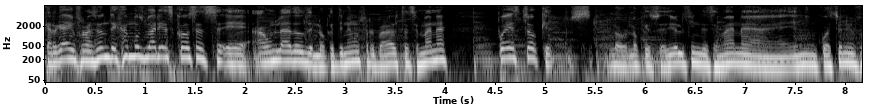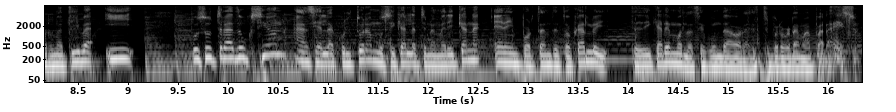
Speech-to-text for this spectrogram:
cargada de información. Dejamos varias cosas eh, a un lado de lo que tenemos preparado esta semana puesto que pues, lo, que sucedió el fin de semana en cuestión informativa y pues su traducción hacia la cultura musical latinoamericana era importante tocarlo y dedicaremos la segunda hora de este programa para eso.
